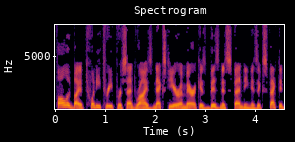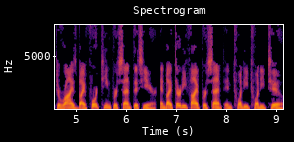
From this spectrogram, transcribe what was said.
followed by by a 23% rise next year America's business spending is expected to rise by 14% this year, and by 35% in 2022.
